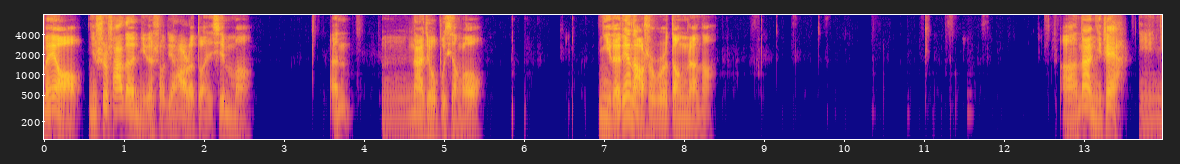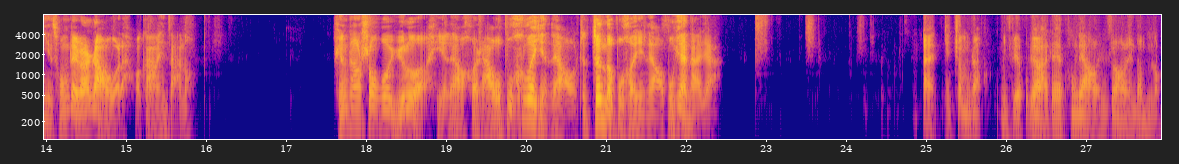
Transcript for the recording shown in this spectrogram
没有，你是发的你的手机号的短信吗？嗯嗯，那就不行喽。你的电脑是不是登着呢？啊，那你这样，你你从这边绕过来，我告诉你咋弄。平常生活娱乐饮料喝啥？我不喝饮料，这真的不喝饮料，不骗大家。哎，你这么着，你别别把这些碰掉了，你重要你这么弄，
